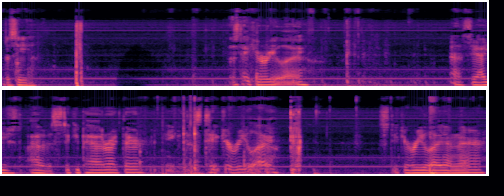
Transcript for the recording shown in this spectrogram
But see, let's take your relay. Uh, see, I used, I had a sticky pad right there. You can just take your relay, stick your relay in there.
